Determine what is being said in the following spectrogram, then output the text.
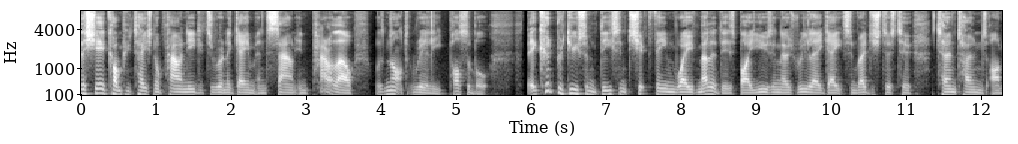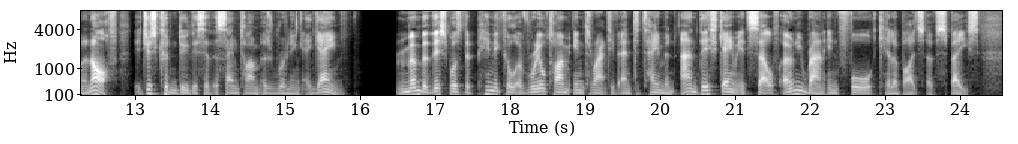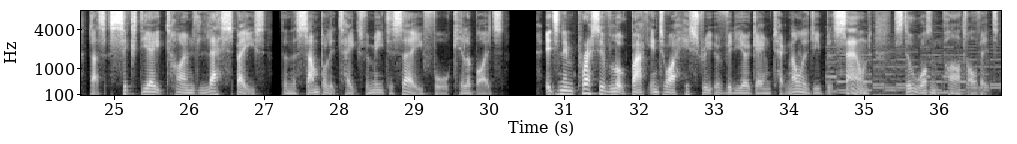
The sheer computational power needed to run a game and sound in parallel was not really possible. It could produce some decent chip themed wave melodies by using those relay gates and registers to turn tones on and off, it just couldn't do this at the same time as running a game. Remember, this was the pinnacle of real time interactive entertainment, and this game itself only ran in 4 kilobytes of space. That's 68 times less space than the sample it takes for me to say 4 kilobytes. It's an impressive look back into our history of video game technology, but sound still wasn't part of it.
